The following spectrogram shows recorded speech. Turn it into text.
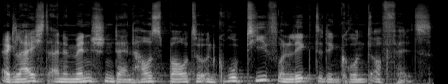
Er gleicht einem Menschen, der ein Haus baute und grub tief und legte den Grund auf Fels.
